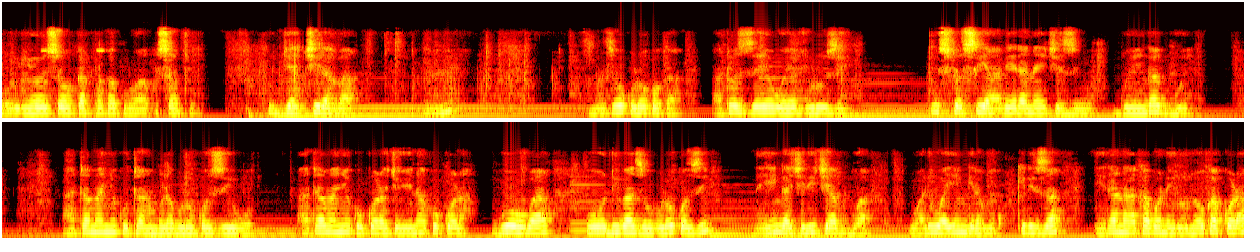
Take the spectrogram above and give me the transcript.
olunyolosooka paka ku lwakusatu tujja kiraba hmm? omaze okulokoka ate ozeeyo weevuluze kristo si yabeera n'ekizibu gwenga ggwe atamanyi kutambula bulokozi bwo atamanyi kukola kyolina kukola gwoba wodibaza obulokozi naye nga kiri kyaggwa wali wayingira mu kukkiriza era n'akabonero n'okakola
